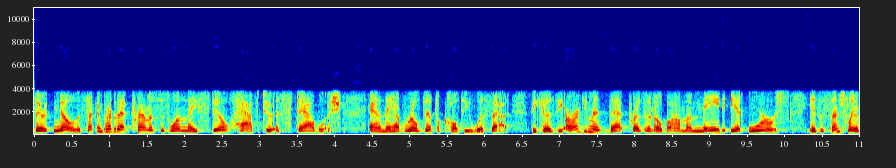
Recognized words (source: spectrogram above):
there no. The second part of that premise is one they still have to establish and they have real difficulty with that because the argument that President Obama made it worse is essentially a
